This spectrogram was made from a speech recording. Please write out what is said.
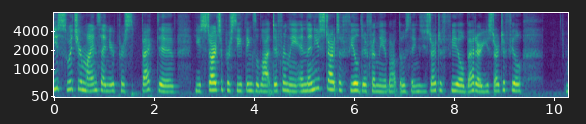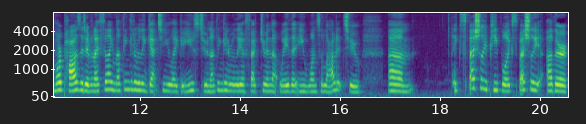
you switch your mindset and your perspective, you start to perceive things a lot differently. And then you start to feel differently about those things. You start to feel better. You start to feel more positive and i feel like nothing can really get to you like it used to nothing can really affect you in that way that you once allowed it to um, especially people especially other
